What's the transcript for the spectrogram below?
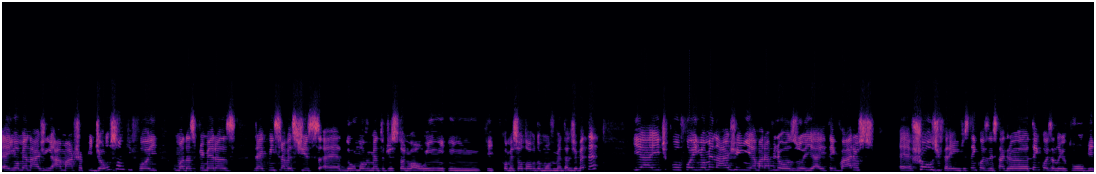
é em homenagem a Marsha P. Johnson, que foi uma das primeiras drag queens travestis é, do movimento de Stonewall Inn, em, que começou todo o movimento LGBT. E aí, tipo, foi em homenagem e é maravilhoso. E aí tem vários é, shows diferentes, tem coisa no Instagram, tem coisa no YouTube,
